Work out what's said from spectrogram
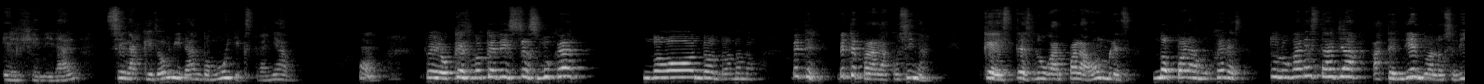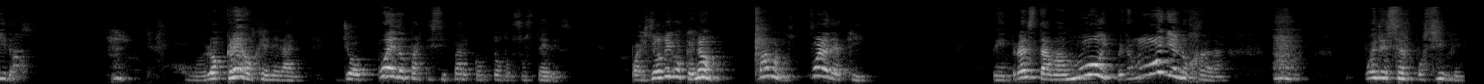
El general se la quedó mirando muy extrañado. Oh, ¿Pero qué es lo que dices, mujer? No, no, no, no, no. Vete, vete para la cocina. Que este es lugar para hombres, no para mujeres. Tu lugar está ya atendiendo a los heridos. No lo creo, general. Yo puedo participar con todos ustedes. Pues yo digo que no. Vámonos, fuera de aquí. Petra estaba muy, pero muy enojada. puede ser posible.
